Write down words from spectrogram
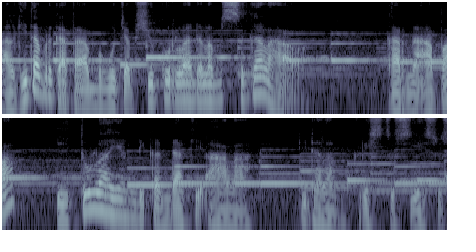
Alkitab berkata, "Mengucap syukurlah dalam segala hal." Karena apa? Itulah yang dikendaki Allah di dalam Kristus Yesus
